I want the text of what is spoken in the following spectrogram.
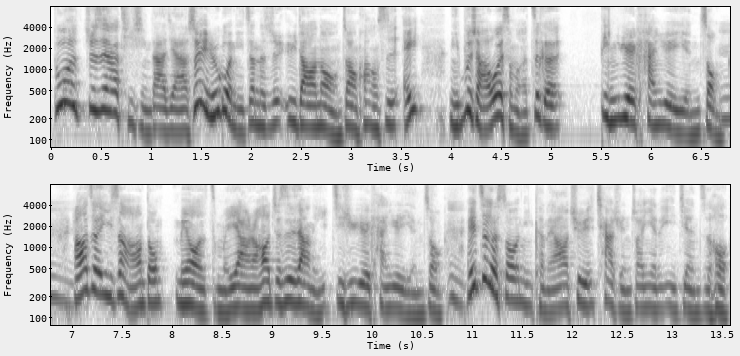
不过就是要提醒大家，所以如果你真的是遇到那种状况是，哎，你不晓得为什么这个病越看越严重，嗯、然后这个医生好像都没有怎么样，然后就是让你继续越看越严重。哎、嗯，这个时候你可能要去洽询专业的意见之后，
